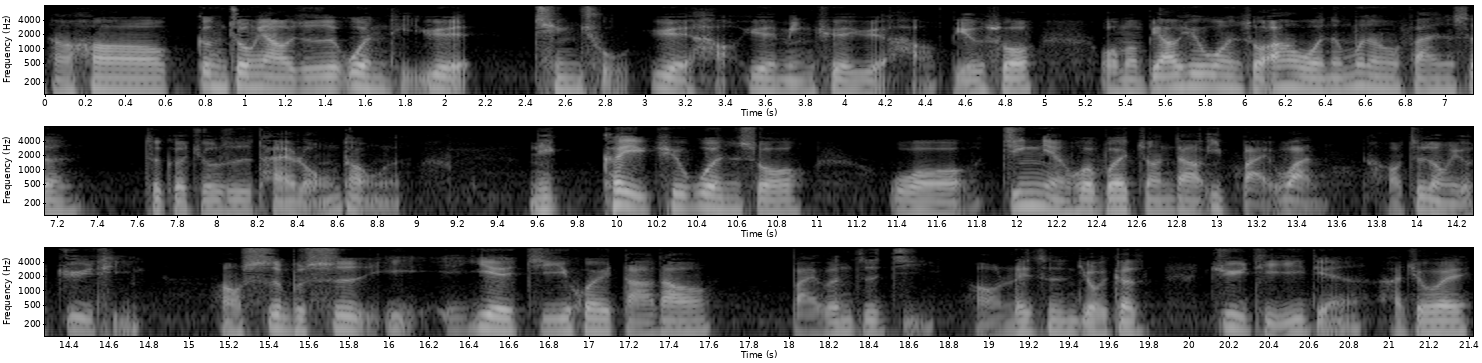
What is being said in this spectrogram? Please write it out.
然后更重要就是问题越清楚越好，越明确越好。比如说，我们不要去问说啊，我能不能翻身？这个就是太笼统了。你可以去问说，我今年会不会赚到一百万？好，这种有具体，好，是不是业业绩会达到百分之几？好，类似有一个具体一点，它就会。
